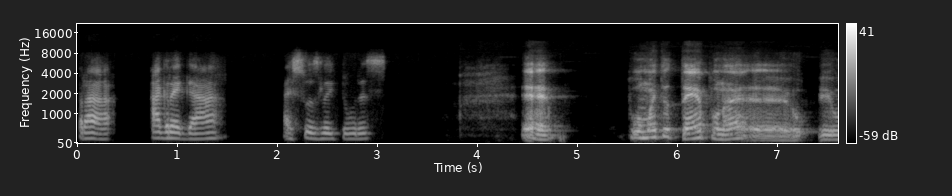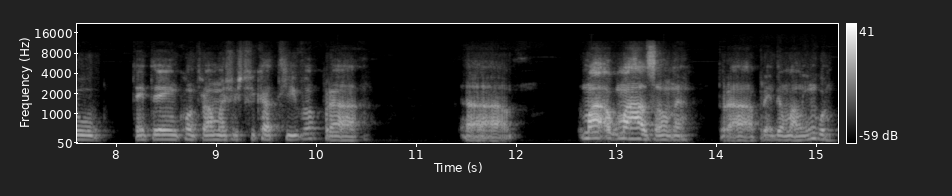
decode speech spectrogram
Para agregar as suas leituras. É, por muito tempo, né? É, eu, eu tentei encontrar uma justificativa para uh, ah, uma, alguma razão, né? para aprender uma língua,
